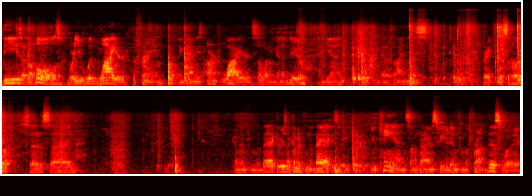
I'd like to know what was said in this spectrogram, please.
these are the holes where you would wire the frame. Again, these aren't wired, so what I'm gonna do, again, I gotta find this, break this off, set it aside. Come in from the back. The reason I come in from the back is if you you can sometimes feed it in from the front this way,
